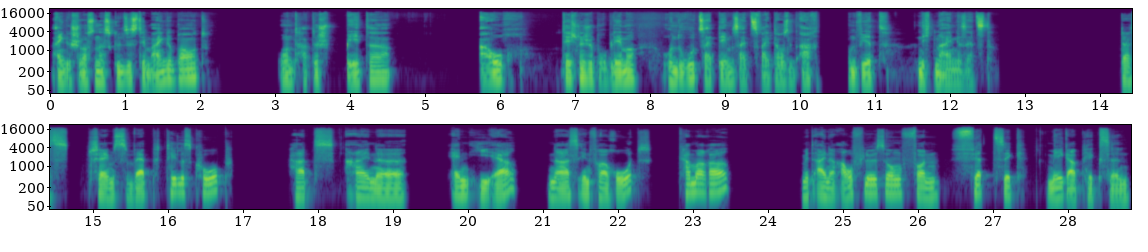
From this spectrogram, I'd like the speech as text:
ein geschlossenes Kühlsystem eingebaut und hatte später auch technische Probleme und ruht seitdem seit 2008 und wird nicht mehr eingesetzt. Das James Webb Teleskop hat eine NIR, Nasinfrarotkamera, mit einer Auflösung von 40 Megapixeln.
